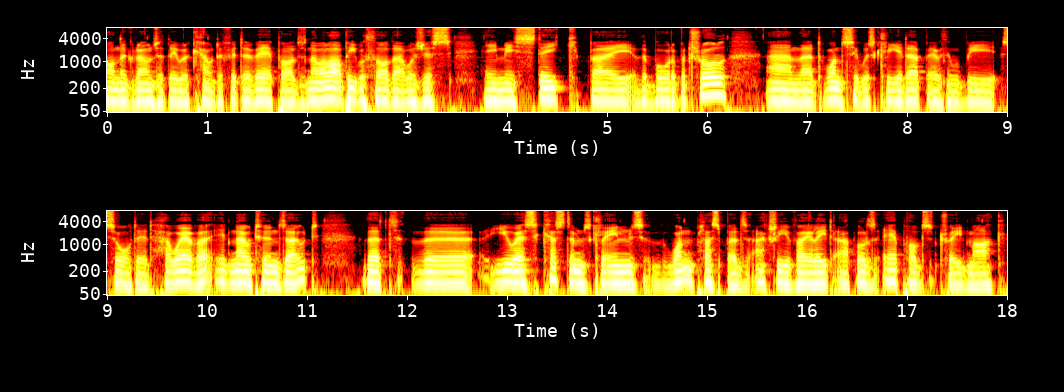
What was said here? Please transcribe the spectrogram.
on the grounds that they were counterfeit of AirPods. Now, a lot of people thought that was just a mistake by the Border Patrol and that once it was cleared up, everything would be sorted. However, it now turns out that the US Customs claims OnePlus buds actually violate Apple's AirPods trademark,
